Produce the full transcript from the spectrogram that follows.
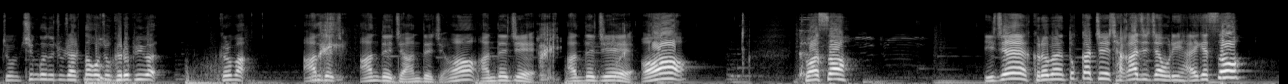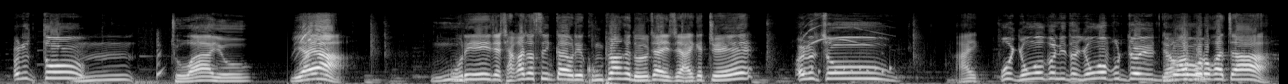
좀 친구들 좀 작다고 좀 괴롭히면 그러면 안 되지 안 되지 안 되지. 어? 안 되지 안 되지. 어? 좋았어. 이제 그러면 똑같이 작아지자 우리. 알겠어? 알았어. 음 좋아요 리아야 음, 우리 이제 작아졌으니까 우리 공평하게 놀자 이제 알겠지 알았어. 아이 어, 영화관이다. 영화 보자, 얘들아. 영화 보러 가자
